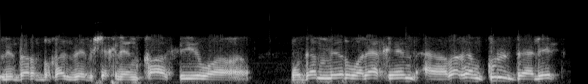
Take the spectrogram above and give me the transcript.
لضرب غزة بشكل قاسي ومدمر ولكن رغم كل ذلك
